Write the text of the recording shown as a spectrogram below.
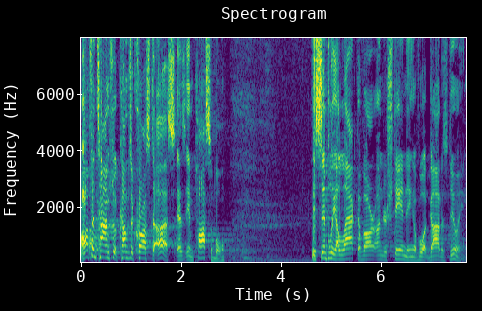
Oftentimes, what comes across to us as impossible is simply a lack of our understanding of what God is doing.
